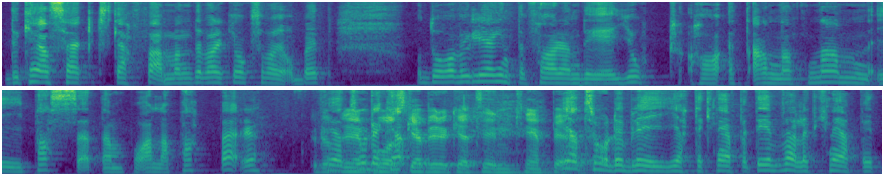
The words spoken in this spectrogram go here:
Det kan jag säkert skaffa men det verkar också vara jobbigt. Och då vill jag inte förrän det är gjort ha ett annat namn i passet än på alla papper. Då För jag blir tror den polska kan- byråkratin knepigare. jag tror det blir jätteknepigt. Det är väldigt knepigt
